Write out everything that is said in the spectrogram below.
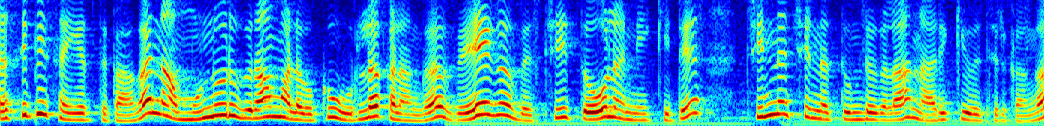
ரெசிபி செய்யறதுக்காக நான் முந்நூறு கிராம் அளவுக்கு உருளைக்கிழங்கை வேக வச்சு தோலை நீக்கிட்டு சின்ன சின்ன துண்டுகளாக நறுக்கி வச்சுருக்காங்க.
